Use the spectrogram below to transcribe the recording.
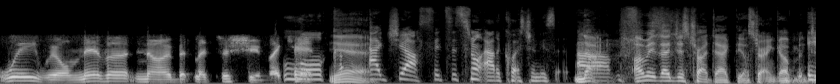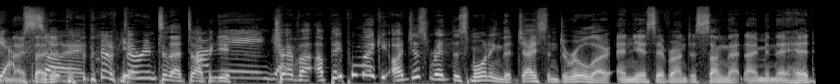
we will never know, but let's assume they can. Look, Yeah. I just, it's, it's not out of question, is it? No, Um, I mean they just tried to hack the Australian government, didn't Yeah, they? so- they're, they're, they're into that type I of gear. mean, yeah. Trevor, are people making? I just read this morning that Jason Derulo, and yes, everyone just sung that name in their head,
